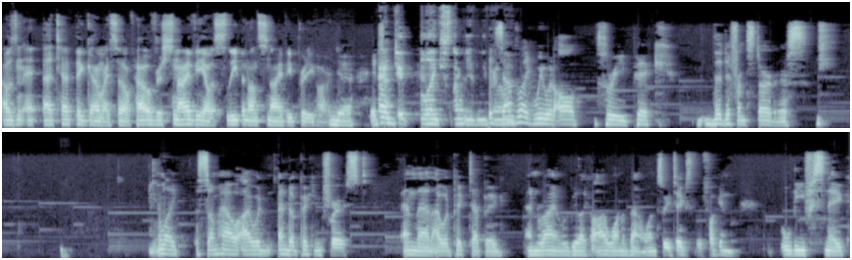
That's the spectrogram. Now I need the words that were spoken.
I was an, a Tepig guy myself. However, Snivy, I was sleeping on Snivy pretty hard. Yeah, it, I sa- do like Snivy. it sounds like we would all three pick the different starters. like somehow I would end up picking first, and then I would pick Tepig, and Ryan would be like, "Oh, I wanted that one," so he takes the fucking leaf snake,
